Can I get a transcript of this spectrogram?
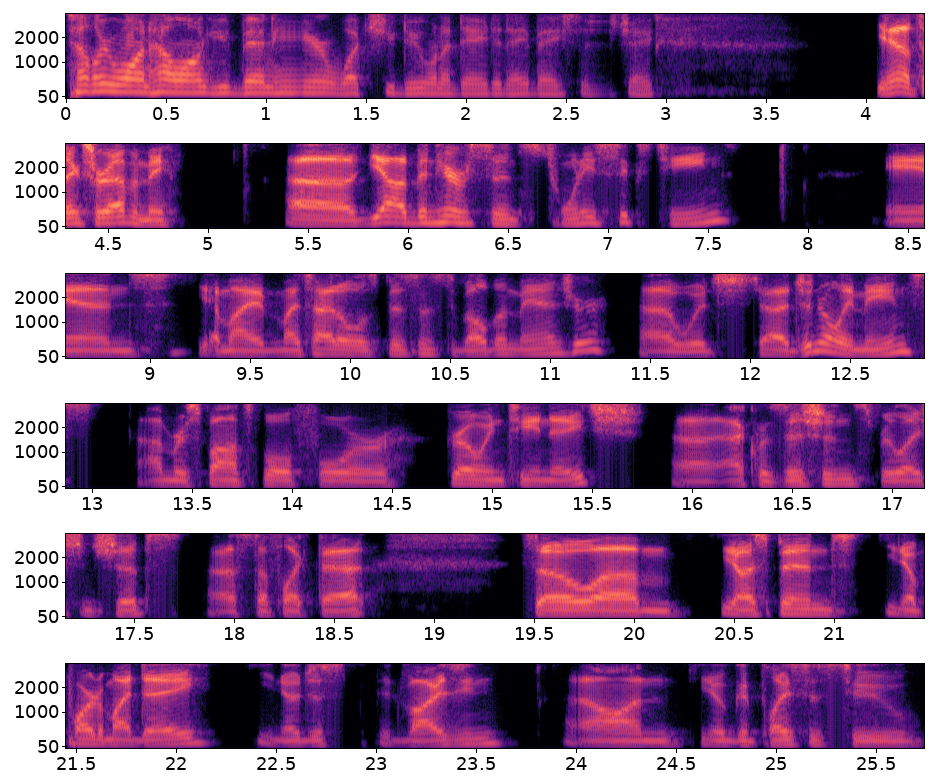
tell everyone how long you've been here, what you do on a day to day basis, Jake. Yeah, thanks for having me. Uh, yeah, I've been here since 2016, and yeah, my my title is business development manager, uh, which uh, generally means I'm responsible for growing T&H uh, acquisitions, relationships, uh, stuff like that. So, um, you know, I spend you know part of my day, you know, just advising on you know good places to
